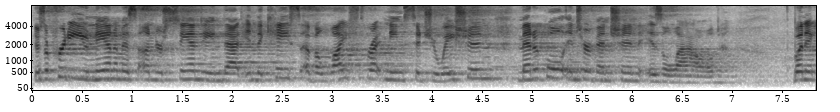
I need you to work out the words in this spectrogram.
There's a pretty unanimous understanding that in the case of a life threatening situation, medical intervention is allowed. But, it,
